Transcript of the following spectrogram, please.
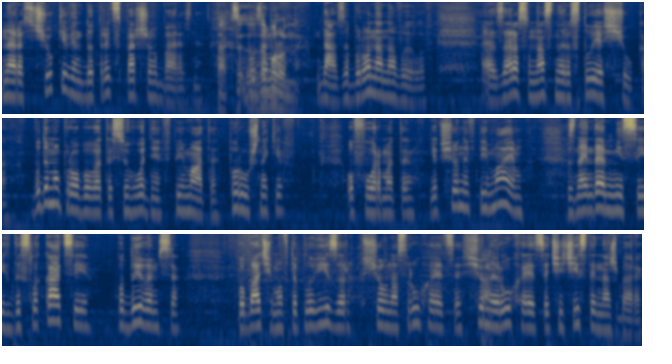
нерест щуки, він до 31 березня. Так, Будемо- заборонений. Да, заборона на вилов. Е, Зараз у нас нерестує щука. Будемо пробувати сьогодні впіймати порушників, оформити. Якщо не впіймаємо, знайдемо місце їх дислокації, подивимося, побачимо в тепловізор, що в нас рухається, що Так. не рухається, чи чистий наш берег.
